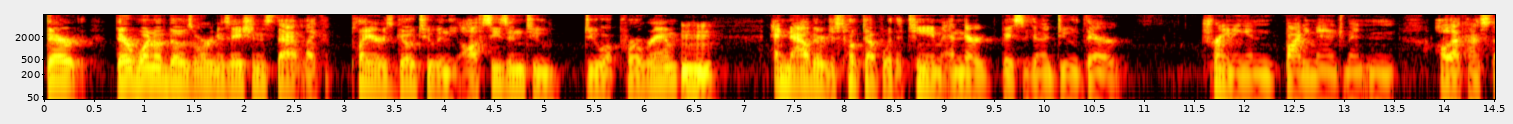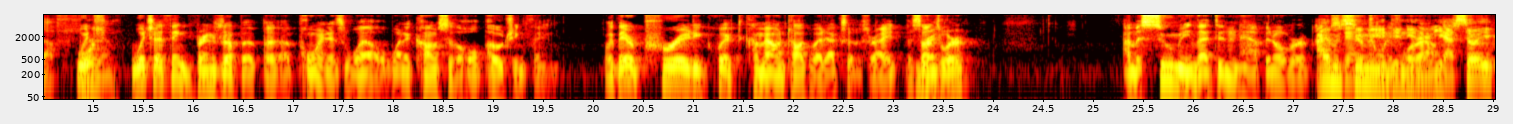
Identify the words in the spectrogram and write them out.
they're they're one of those organizations that like players go to in the off season to do a program, Mm-hmm. and now they're just hooked up with a team and they're basically going to do their training and body management and all that kind of stuff for Which them. which I think brings up a, a, point as well when it comes to the whole poaching thing. Like they were pretty quick to come out and talk about Exos, right? The Suns Right. were. I'm assuming that didn't happen over. i'm assuming it didn't 24 either. hours. Yeah, so it,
